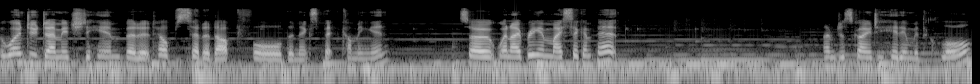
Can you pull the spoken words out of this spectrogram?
It won't do damage to him, but it helps set it up for the next pet coming in. So when I bring in my second pet, I'm just going to hit him with Claw.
